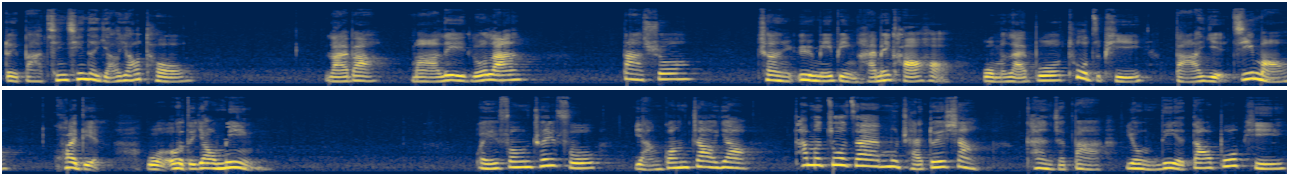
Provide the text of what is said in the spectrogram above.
对爸轻轻的摇摇头。来吧，玛丽、罗兰。爸说：“趁玉米饼还没烤好，我们来剥兔子皮，拔野鸡毛。快点，我饿得要命。”微风吹拂，阳光照耀，他们坐在木柴堆上，看着爸用猎刀剥皮。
